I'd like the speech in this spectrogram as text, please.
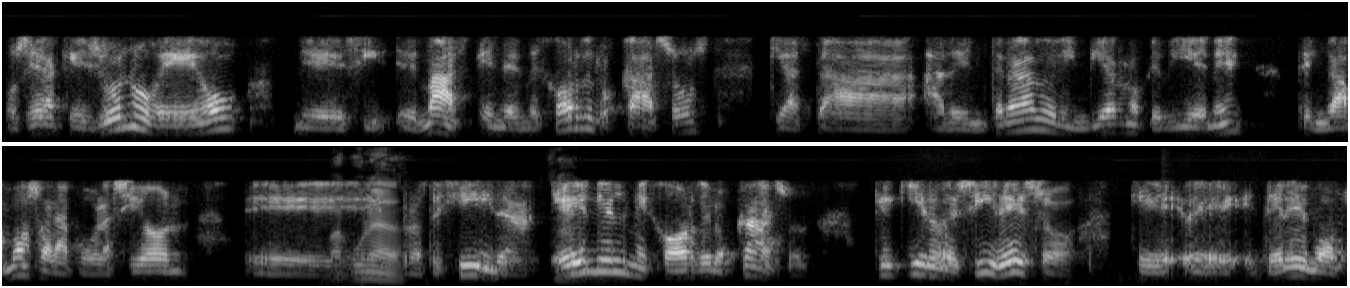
O sea que yo no veo, eh, si, más, en el mejor de los casos, que hasta adentrado el invierno que viene tengamos a la población eh, protegida, en el mejor de los casos. ¿Qué quiero decir eso? Que eh, tenemos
